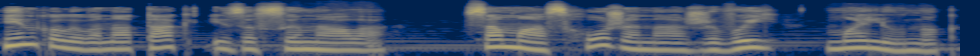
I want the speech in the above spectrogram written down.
Інколи вона так і засинала, сама схожа на живий малюнок.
